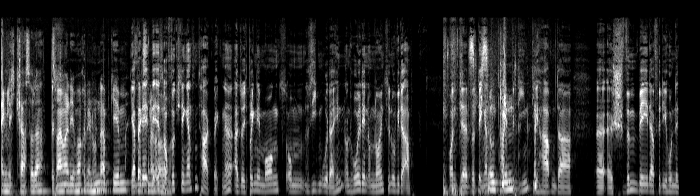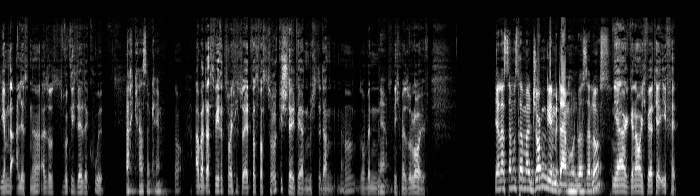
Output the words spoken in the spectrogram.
Eigentlich krass, oder? Zweimal die Woche den Hund abgeben. Ja, aber der, der ist auch wirklich den ganzen Tag weg, ne? Also ich bringe den morgens um 7 Uhr dahin und hole den um 19 Uhr wieder ab. Und der wird den so ganzen ein Tag Kind. bedient. Die haben da äh, äh, Schwimmbäder für die Hunde, die haben da alles, ne? Also es ist wirklich sehr, sehr cool. Ach krass, okay. So. Aber das wäre zum Beispiel so etwas, was zurückgestellt werden müsste dann, ne? So wenn Ja. es nicht mehr so läuft. Ja, lass, da musst du mal joggen gehen mit deinem Hund. Was ist da los? Ja, genau, ich werde ja eh fett.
